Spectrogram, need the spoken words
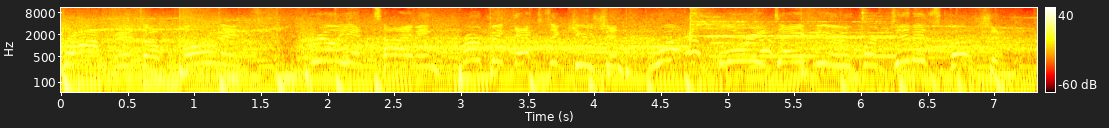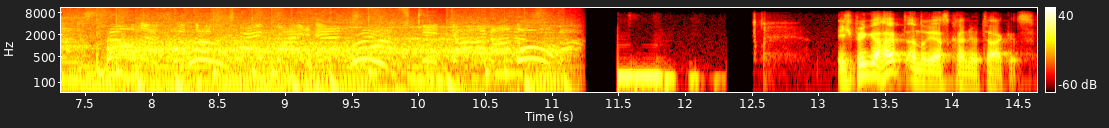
drop his opponent. Brilliant timing, perfect execution. What a glory debut for Dennis Votion. Spilled it with a straight right hand. Trotsky done on the Ich bin gehypt, Andreas Kanyotakis.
